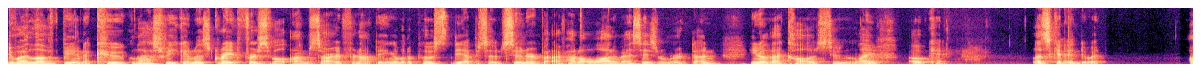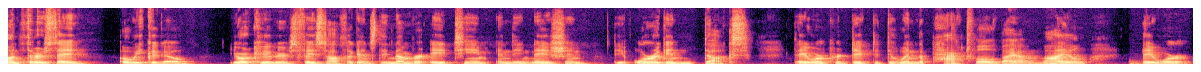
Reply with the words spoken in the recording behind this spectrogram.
do I love being a Coug. Last weekend was great. First of all, I'm sorry for not being able to post the episode sooner, but I've had a lot of essays and work done. You know, that college student life. Okay, let's get into it. On Thursday, a week ago, your Cougars faced off against the number eight team in the nation, the Oregon Ducks. They were predicted to win the Pac 12 by a mile. They were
